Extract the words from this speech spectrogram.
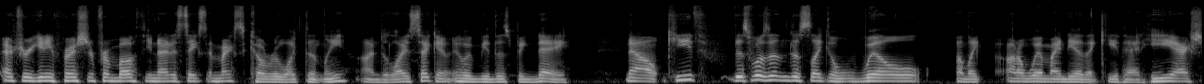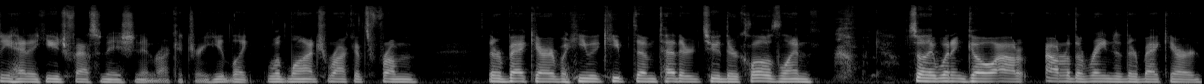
After getting permission from both the United States and Mexico reluctantly, on July 2nd, it would be this big day. Now, Keith, this wasn't just like a will, uh, like on a whim idea that Keith had. He actually had a huge fascination in rocketry. He like would launch rockets from their backyard, but he would keep them tethered to their clothesline, so they wouldn't go out out of the range of their backyard.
